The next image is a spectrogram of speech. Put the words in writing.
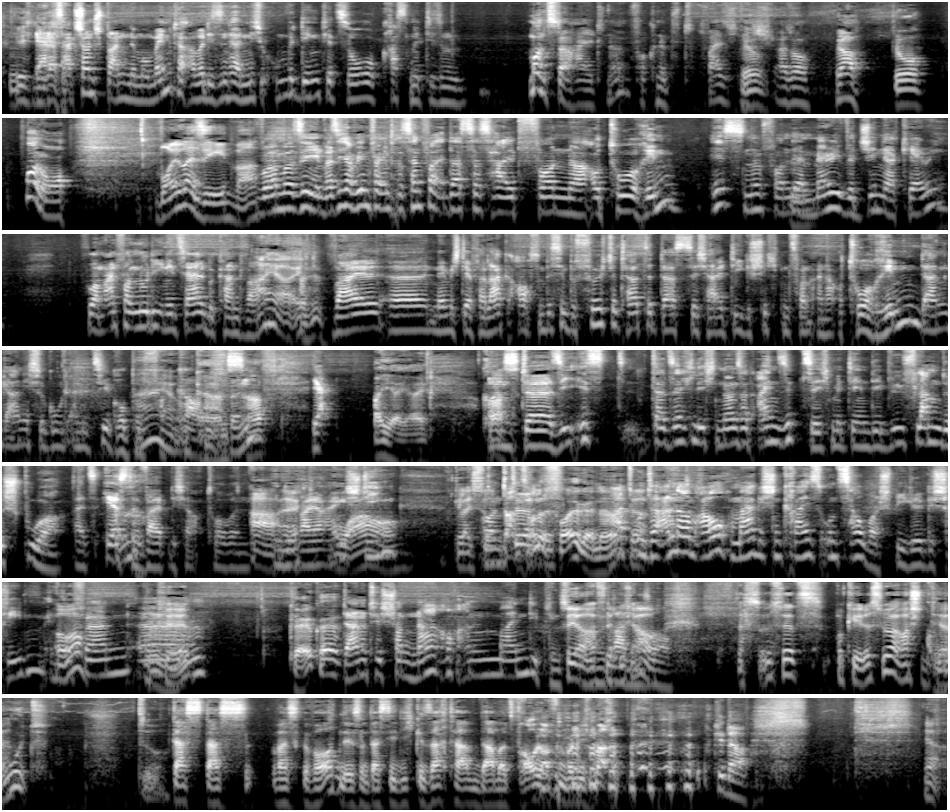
Ja, das hat schon spannende Momente, aber die sind halt nicht unbedingt jetzt so krass mit diesem Monster halt ne, verknüpft. Das weiß ich nicht. Also, ja. So. Naja, Wollen wir sehen, wa? wollen wir sehen. Was ich auf jeden Fall interessant war, dass das halt von einer Autorin ist, ne, von der Mary Virginia Carey, wo am Anfang nur die Initialen bekannt waren. Ah ja, echt. weil äh, nämlich der Verlag auch so ein bisschen befürchtet hatte, dass sich halt die Geschichten von einer Autorin dann gar nicht so gut an die Zielgruppe Ah, ja, verkaufen. Ernsthaft? Ja. Eieiei. Krass. Und äh, sie ist tatsächlich 1971 mit dem Debüt Flammende Spur als erste weibliche Autorin in die Ah, echt? Reihe eingestiegen. Wow. Gleich so. Und, Dann so eine Folge, ne? Hat unter anderem auch Magischen Kreis und Zauberspiegel geschrieben. Insofern äh, okay. Okay, okay. da natürlich schon nah auch an meinen Lieblingsfilmen Ja, finde ich auch. So. Das ist jetzt, okay, das ist überraschend, ja. Gut. So. dass das was geworden ist und dass die nicht gesagt haben, damals Frau laufen wir nicht machen. Genau. Ja.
